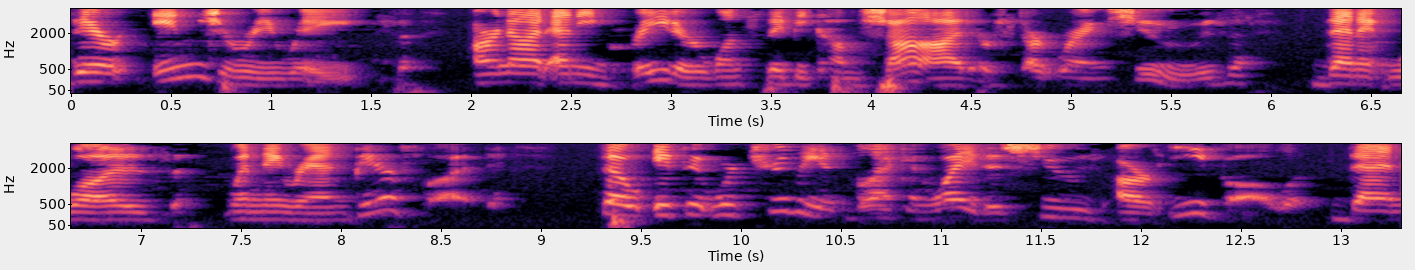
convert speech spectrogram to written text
their injury rates are not any greater once they become shod or start wearing shoes than it was when they ran barefoot so if it were truly as black and white as shoes are evil, then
